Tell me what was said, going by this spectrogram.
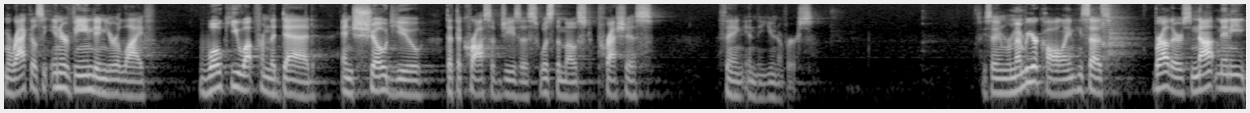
miraculously intervened in your life, woke you up from the dead, and showed you that the cross of Jesus was the most precious thing in the universe. So he's saying, Remember your calling. He says, Brothers, not many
